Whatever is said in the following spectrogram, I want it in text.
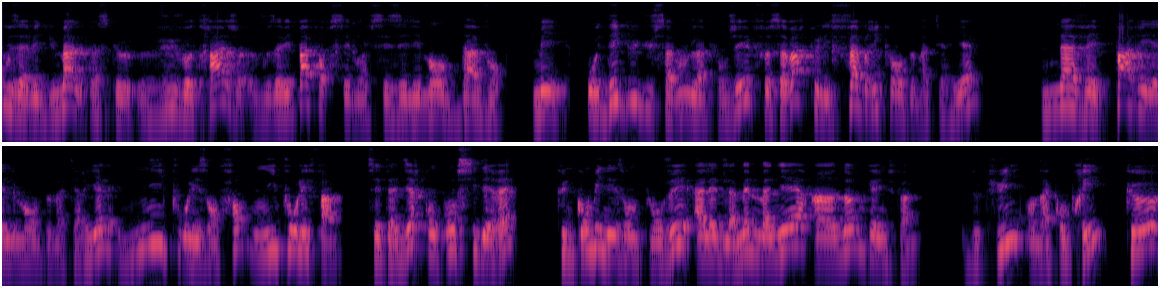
vous avez du mal parce que, vu votre âge, vous n'avez pas forcément ces éléments d'avant. Mais au début du salon de la plongée, il faut savoir que les fabricants de matériel n'avaient pas réellement de matériel ni pour les enfants ni pour les femmes. C'est-à-dire qu'on considérait qu'une combinaison de plongée allait de la même manière à un homme qu'à une femme. Depuis, on a compris que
